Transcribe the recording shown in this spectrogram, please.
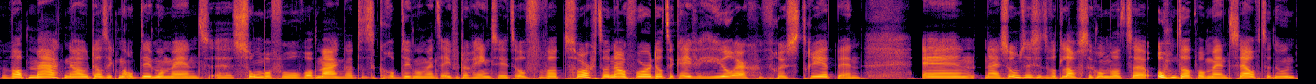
wat maakt nou dat ik me op dit moment uh, somber voel? Wat maakt nou dat ik er op dit moment even doorheen zit? Of wat zorgt er nou voor dat ik even heel erg gefrustreerd ben? En nou, soms is het wat lastig om dat uh, op dat moment zelf te doen.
